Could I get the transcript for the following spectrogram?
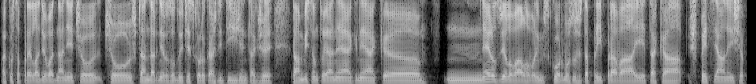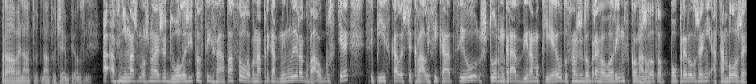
ako sa prelaďovať na niečo, čo štandardne rozhodujete skoro každý týždeň. Takže tam by som to ja nejak, nejak uh, Nerozdieloval, hovorím skôr možno, že tá príprava je taká špeciálnejšia práve na tú, na tú Champions League. A, a vnímaš možno aj, že dôležitosť tých zápasov, lebo napríklad minulý rok v auguste si pískal ešte kvalifikáciu Šturm Graz Dynamo Kiev, dúfam, že dobre hovorím, skončilo ano. to po predlžení a tam bolo, že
